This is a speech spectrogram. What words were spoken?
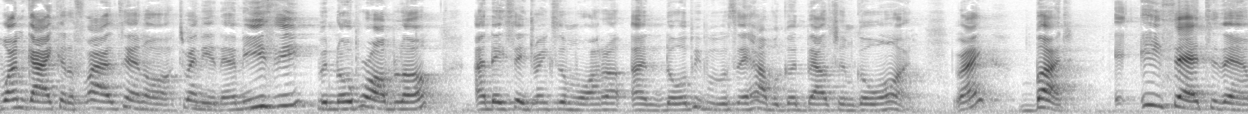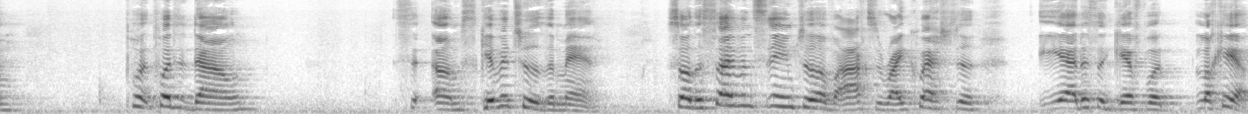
one guy could have filed 10 or 20 of them easy with no problem. And they say drink some water, and the old people will say have a good belch and go on, right? But he said to them, put, put it down, um, give it to the man. So the servant seemed to have asked the right question. Yeah, this is a gift, but look here.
